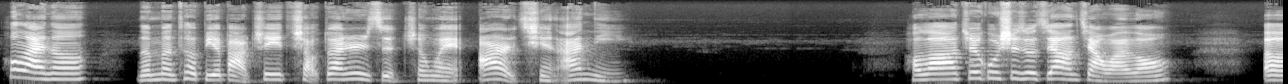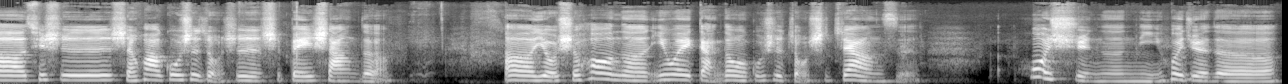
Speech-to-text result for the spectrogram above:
后来呢，人们特别把这一小段日子称为阿尔茜安妮。好啦，这个故事就这样讲完喽。呃，其实神话故事总是是悲伤的。呃，有时候呢，因为感动的故事总是这样子。或许呢，你会觉得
